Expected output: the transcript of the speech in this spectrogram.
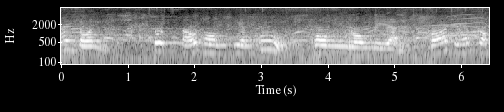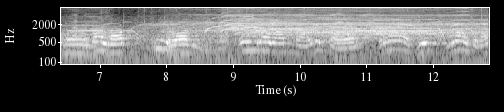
ให้จน สุดเสาธงเคียงคู่ธงโรงเรียน ขอเสียงปรบมือต้อนรับพี่ฮอนเอราวันหมายเลขสองแรกยุคโรจนะ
